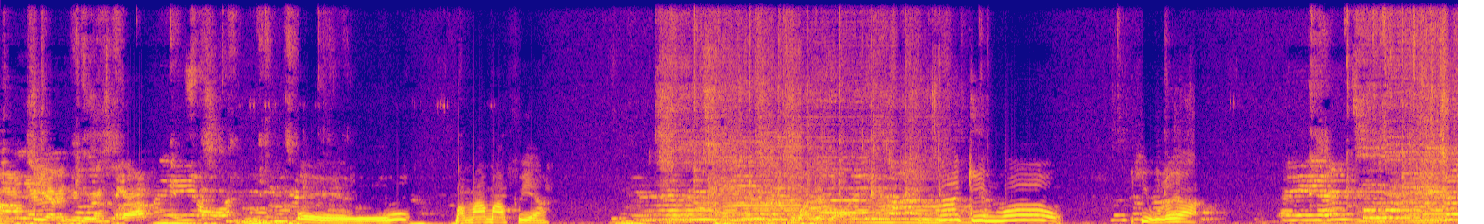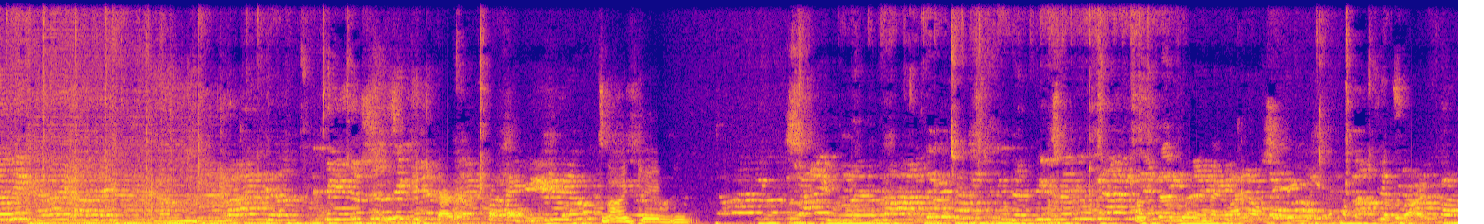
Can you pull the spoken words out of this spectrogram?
มาเฟียกันอยู่นะครับ โอ้โหมาม่ามาเฟียทุกวันเรียบร้อยน่ากินเวอร์หิวเลยอะใกล้แล้วน่ากิน ไม่ได้ยินไม่เป็นไร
